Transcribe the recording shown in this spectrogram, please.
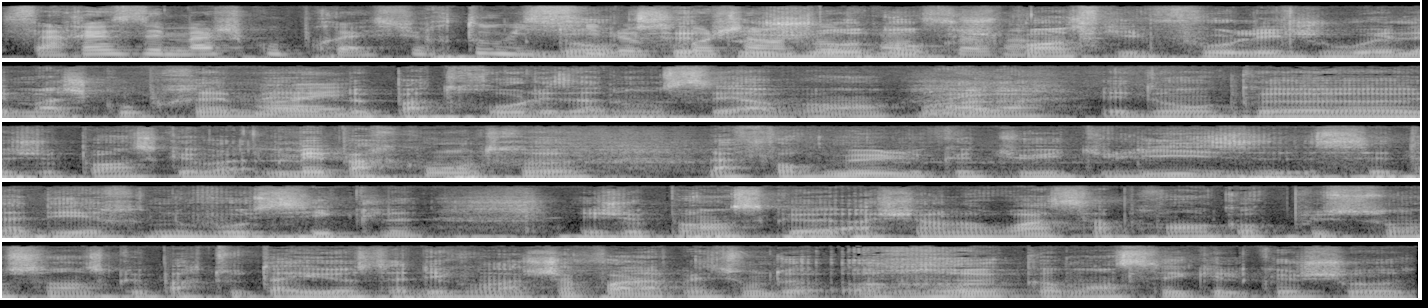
Ça reste des matchs coup près, surtout ici Donc le c'est prochain toujours, tour. donc je pense qu'il faut les jouer les matchs coup près, mais Ouais. ne pas trop les annoncer avant. Voilà. Et donc euh, je pense que voilà. Mais par contre, la formule que tu utilises, c'est-à-dire nouveau cycle, et je pense que à Charleroi, ça prend encore plus son sens que partout ailleurs. C'est-à-dire qu'on a chaque fois l'impression de recommencer quelque chose.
